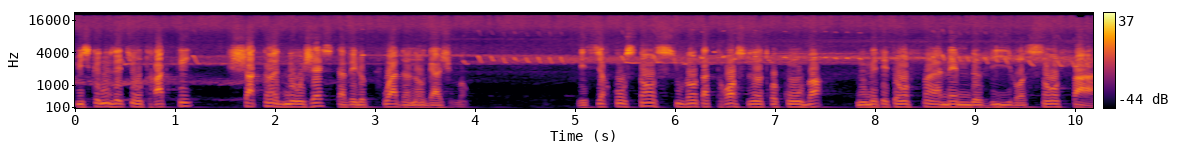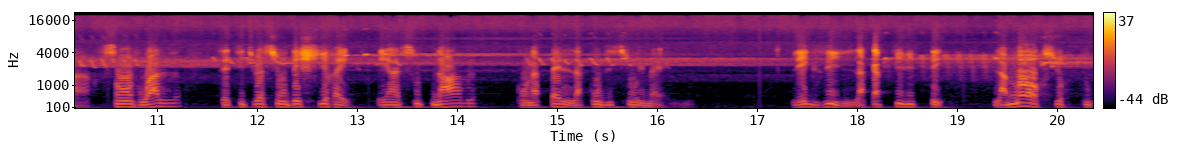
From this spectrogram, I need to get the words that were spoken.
Puisque nous étions traqués, chacun de nos gestes avait le poids d'un engagement. Les circonstances souvent atroces de notre combat nous mettaient enfin à même de vivre sans phare, sans voile, cette situation déchirée et insoutenable qu'on appelle la condition humaine. L'exil, la captivité, la mort surtout,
